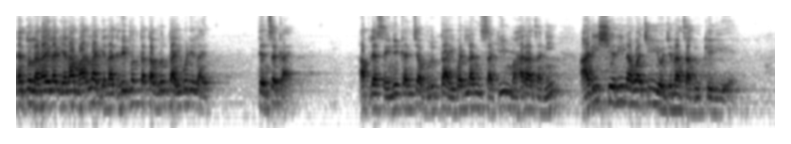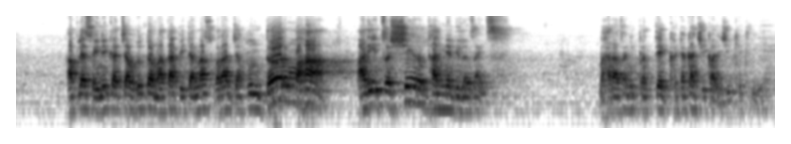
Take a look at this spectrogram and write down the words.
आणि तो लढाईला गेला मारला गेला घरी फक्त आता वृद्ध आई वडील आहेत. त्यांचं काय? आपल्या सैनिकांच्या वृद्ध आईवडिलांसाठी महाराजांनी आडीशेरी नावाची योजना चालू केली आहे. आपल्या सैनिकाच्या वृद्ध माता पित्यांना स्वराज्यातून दरमहा अडीच शेर धान्य दिलं जायचं. महाराजांनी प्रत्येक घटकाची काळजी घेतली आहे.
